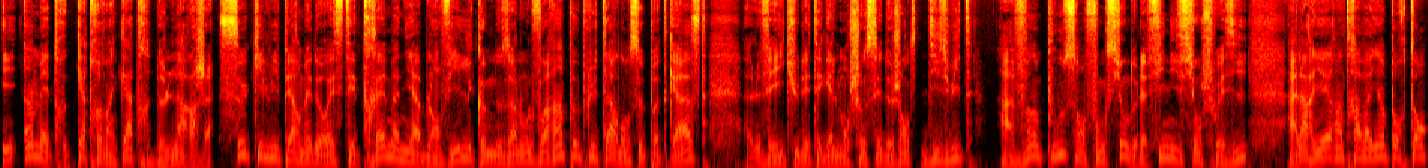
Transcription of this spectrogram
et 1,84 m de large. Ce qui lui permet de rester très maniable en ville comme nous allons le voir un peu plus tard dans ce podcast. Le véhicule est également chaussé de jantes 18 à 20 pouces en fonction de la finition choisie. À l'arrière, un travail important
